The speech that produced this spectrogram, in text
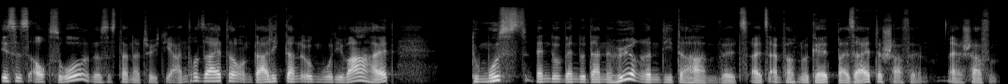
ist es auch so, das ist dann natürlich die andere Seite und da liegt dann irgendwo die Wahrheit. Du musst, wenn du, wenn du dann eine höhere Rendite haben willst, als einfach nur Geld beiseite schaffen, äh, schaffen,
